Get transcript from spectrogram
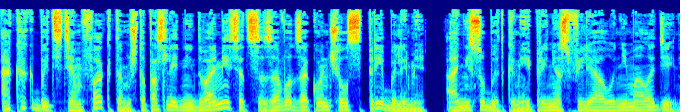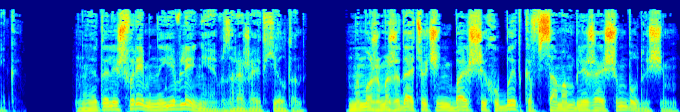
а как быть с тем фактом, что последние два месяца завод закончил с прибылями, а не с убытками и принес филиалу немало денег? «Это лишь временное явление», — возражает Хилтон. «Мы можем ожидать очень больших убытков в самом ближайшем будущем».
